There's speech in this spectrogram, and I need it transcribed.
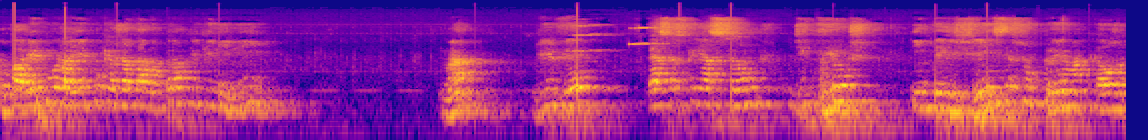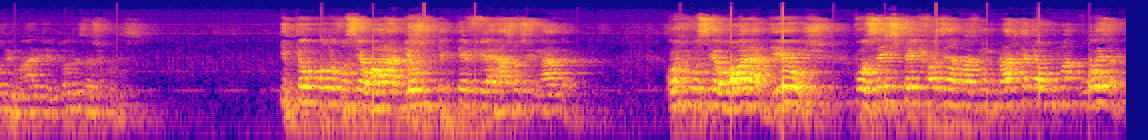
Eu parei por aí porque eu já estava tão pequenininho, né, de ver essa criação de Deus, inteligência suprema, causa primária de todas as coisas. Então, quando você ora a Deus, você tem que ter fé raciocinada. Quando você ora a Deus, vocês têm que fazer, fazer em prática de alguma coisa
